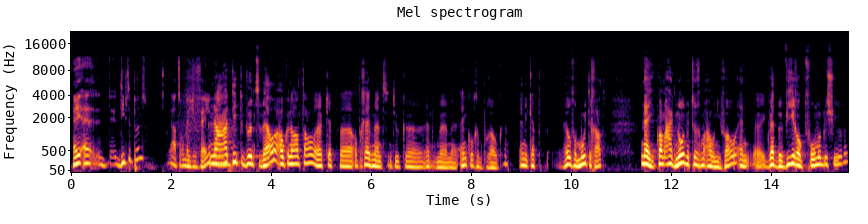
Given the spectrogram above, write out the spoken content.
Hey, eh, dieptepunt? Ja, toch een beetje vervelend. Nou, maar- dieptepunt wel, ook een aantal. Eh, ik heb eh, op een gegeven moment natuurlijk heb ik mijn enkel gebroken. En ik heb heel veel moeite gehad. Nee, ik kwam eigenlijk nooit meer terug op mijn oude niveau. En ik werd bewierookt voor mijn blessure.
